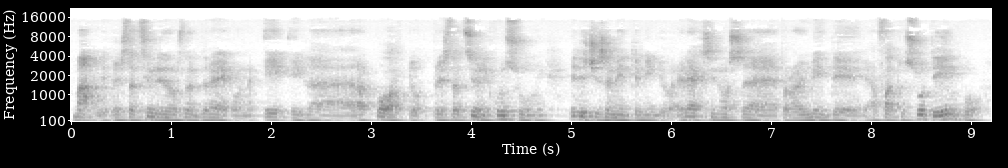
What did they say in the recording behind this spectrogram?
ma le prestazioni dello Snapdragon e il rapporto prestazioni-consumi è decisamente migliore. L'Exynos eh, probabilmente ha fatto il suo tempo,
